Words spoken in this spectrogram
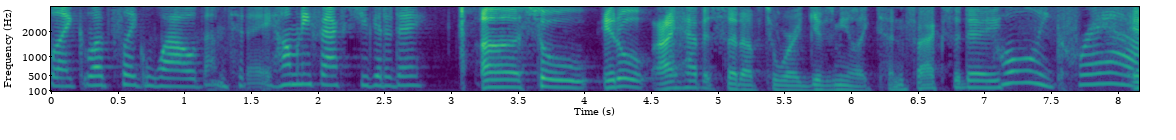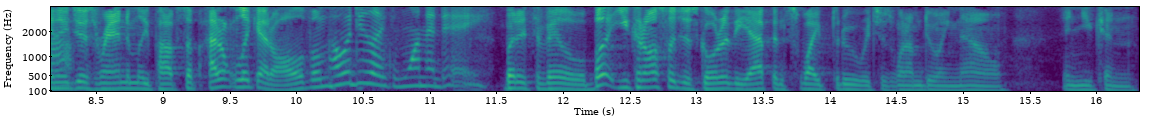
like, let's like wow them today. How many facts do you get a day? Uh, so it'll. I have it set up to where it gives me like ten facts a day, Holy crap. and it just randomly pops up. I don't look at all of them. I would do like one a day. but it's available. But you can also just go to the app and swipe through, which is what I'm doing now, and you can.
